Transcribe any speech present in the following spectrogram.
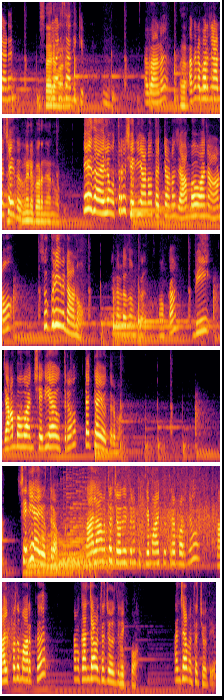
ചാടാൻ ഹനുമാന് നിസ്സാരമാണ് സാധിക്കും അതാണ് അങ്ങനെ പറഞ്ഞാണ് ചെയ്തത്. അങ്ങനെ പറഞ്ഞാണ് വോട്ട് ഏതായാലും ഉത്തരം ശരിയാണോ തെറ്റാണോ ജാംബവാനാണോ സുഗ്രീവനാണോ എന്നുള്ളത് നമുക്ക് നോക്കാം. ബി ജാംബവാൻ ശരിയായ ഉത്തരമോ തെറ്റായ ഉത്തരമോ ശരിയായ ഉത്തരം. നാലാമത്തെ ചോദ്യത്തിന് കൃത്യമായിട്ട് ഉത്തരം പറഞ്ഞു. നാൽപ്പത് മാർക്ക്. നമുക്ക് അഞ്ചാമത്തെ ചോദ്യത്തിലേക്ക് പോവാം. അഞ്ചാമത്തെ ചോദ്യം.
